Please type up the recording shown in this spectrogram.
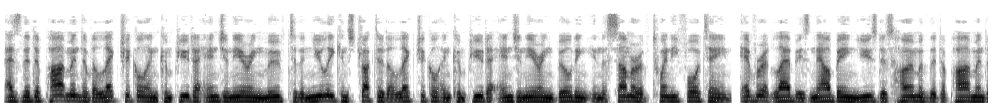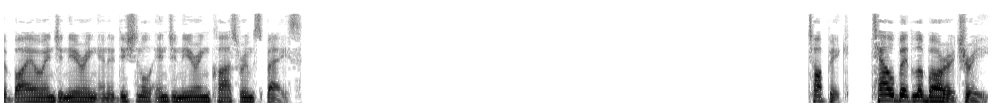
As the Department of Electrical and Computer Engineering moved to the newly constructed Electrical and Computer Engineering building in the summer of 2014, Everett Lab is now being used as home of the Department of Bioengineering and additional engineering classroom space. Talbot Laboratory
